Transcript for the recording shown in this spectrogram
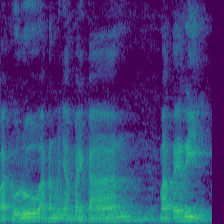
Pak Guru akan menyampaikan materi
